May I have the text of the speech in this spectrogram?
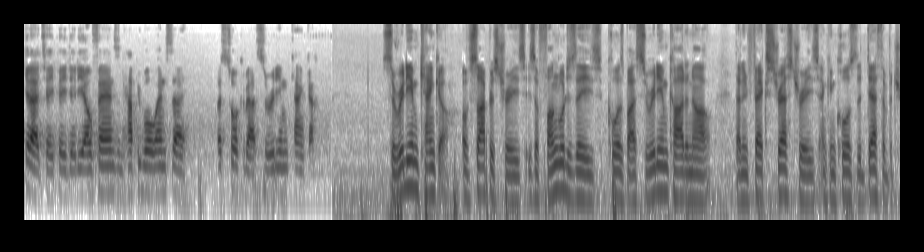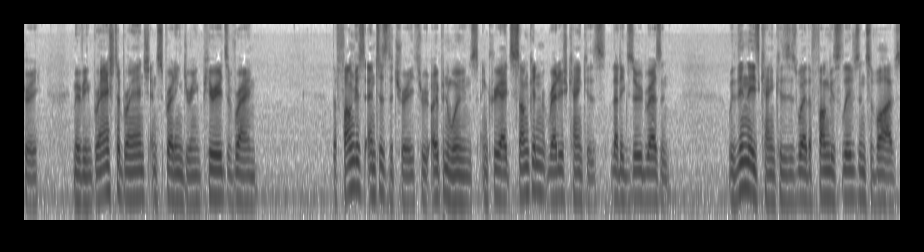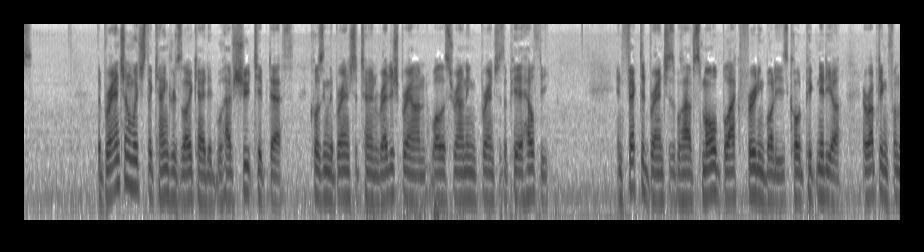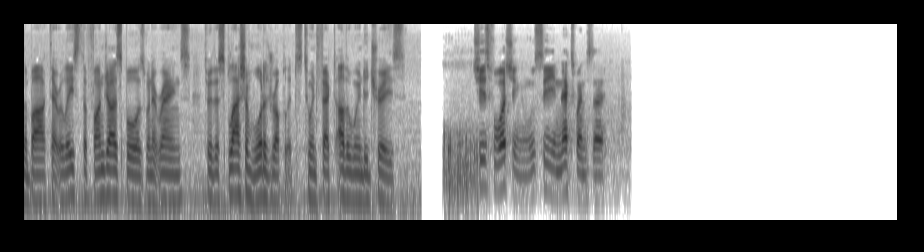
G'day TPDDL fans and happy War Wednesday. Let's talk about Seiridium canker. Seiridium canker of cypress trees is a fungal disease caused by Seiridium cardinale that infects stress trees and can cause the death of a tree, moving branch to branch and spreading during periods of rain. The fungus enters the tree through open wounds and creates sunken reddish cankers that exude resin. Within these cankers is where the fungus lives and survives. The branch on which the canker is located will have shoot tip death, causing the branch to turn reddish brown while the surrounding branches appear healthy. Infected branches will have small black fruiting bodies called pycnidia erupting from the bark that release the fungi spores when it rains through the splash of water droplets to infect other wounded trees. Cheers for watching and we'll see you next Wednesday.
